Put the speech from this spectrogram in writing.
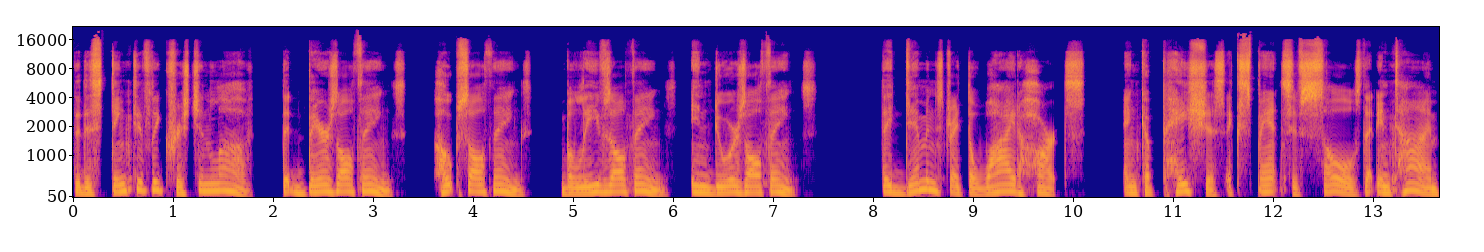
the distinctively Christian love that bears all things, hopes all things, believes all things, endures all things. They demonstrate the wide hearts and capacious, expansive souls that in time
